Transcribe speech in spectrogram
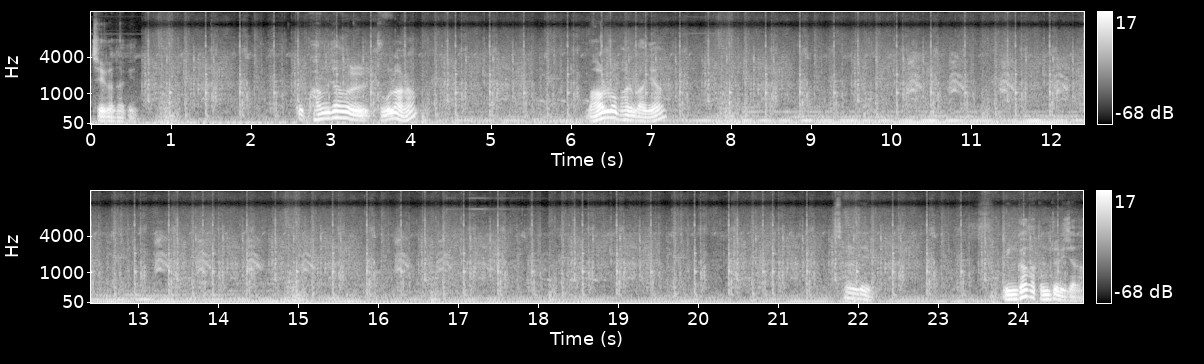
제거하기. 광장을 두을라나? 마을로 파는 거 아니야? 민가가 동전이잖아.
